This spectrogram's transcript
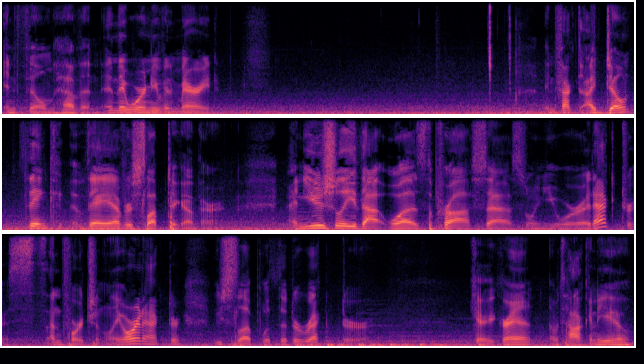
in film heaven, and they weren't even married. In fact, I don't think they ever slept together. And usually that was the process when you were an actress, unfortunately, or an actor. You slept with the director. Cary Grant, I'm talking to you.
